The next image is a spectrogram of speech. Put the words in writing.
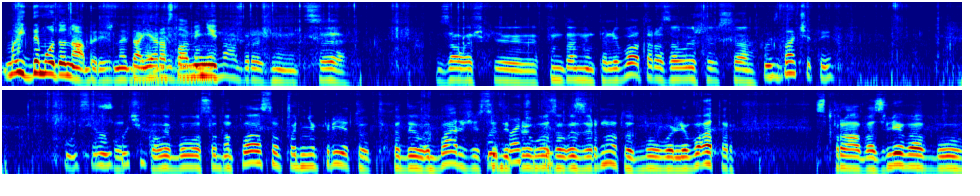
Ми йдемо до набережної. Да, Да, Ярослав мені на набережну, це залишки фундамент елеватора залишився. ось бачите. Ось я вам Це хочу. коли було судноплавство по Дніпрі, тут ходили баржі, сюди бачите? привозили зерно, тут був елеватор. Справа, зліва був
